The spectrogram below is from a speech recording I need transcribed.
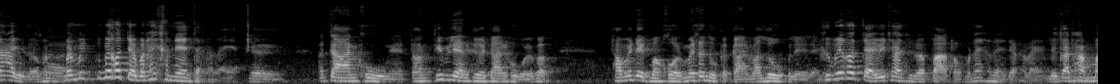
ได้อยู่แล้ว มันมันไม่ไม่เข้าใจมันให้คะแนนจากอะไรอะ เอออาจารย์ขู่ไงตอนที่ไปเรียนคืออาจารย์ขู่แล้วแบบ ทำให้เด็กบางคนไม่สนุกกับการวาดรูปไปเลยเลย คือไม่เข้าใจวิชาศิลปะตรงมันได้คะแนนจากอะไร หรือการทำไม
